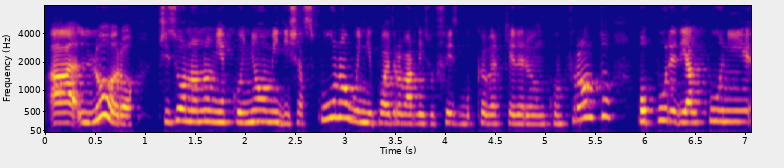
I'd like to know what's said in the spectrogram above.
a loro. Ci sono nomi e cognomi di ciascuno, quindi puoi trovarli su Facebook per chiedere un confronto, oppure di alcuni eh,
